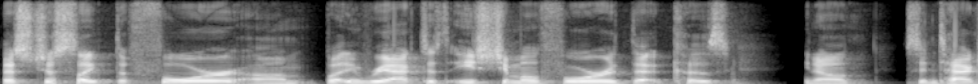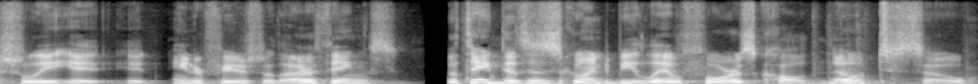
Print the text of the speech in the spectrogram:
That's just like the 4, um, but in React it's htmlFor that because, you know, syntactically it, it interferes with other things. The thing that this is going to be labeled for is called note, so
